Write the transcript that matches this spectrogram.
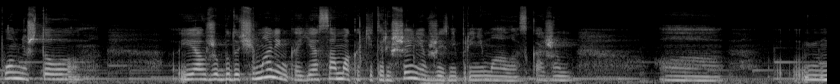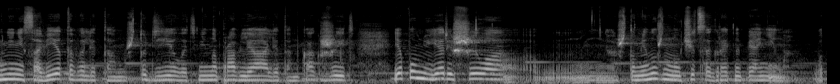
помню, что я уже будучи маленькой, я сама какие-то решения в жизни принимала, скажем, а, мне не советовали там, что делать, не направляли там, как жить. Я помню, я решила, что мне нужно научиться играть на пианино. Вот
